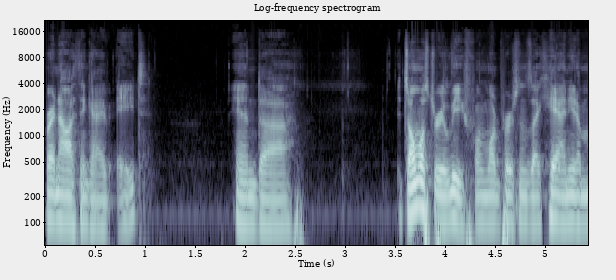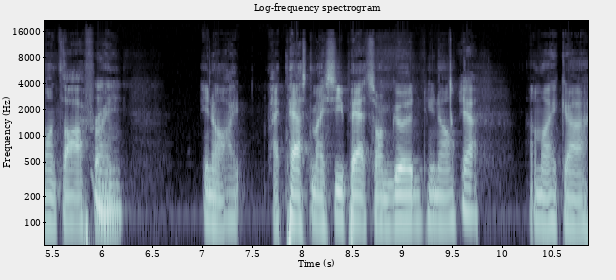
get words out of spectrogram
Right now, I think I have eight, and uh, it's almost a relief when one person's like, "Hey, I need a month off," right? You know, I I passed my CPAT, so I'm good. You know, yeah I'm like, uh,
